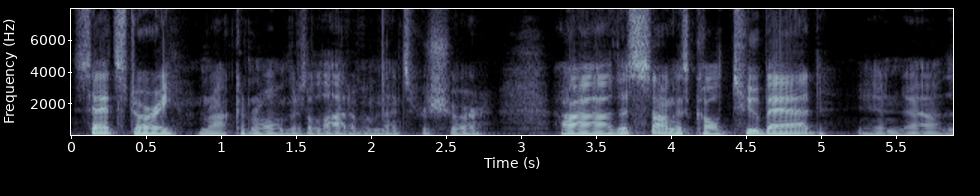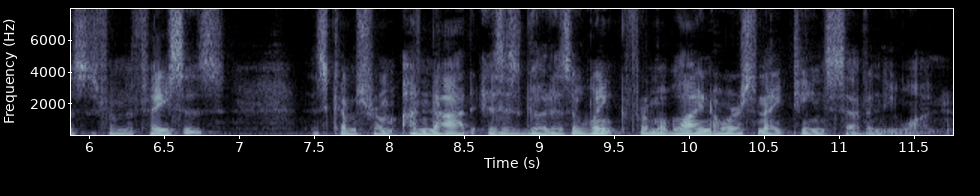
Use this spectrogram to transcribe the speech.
sad story. Rock and roll. There's a lot of them, that's for sure. Uh, this song is called "Too Bad," and uh, this is from the Faces. This comes from "A Nod Is as Good as a Wink" from a Blind Horse, 1971.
